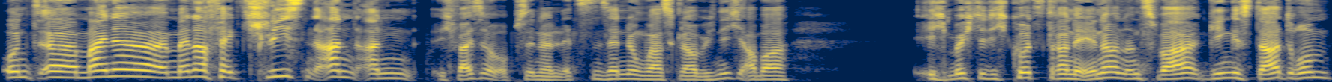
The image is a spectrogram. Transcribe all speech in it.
Und äh, meine Männerfacts schließen an, an, ich weiß nicht, ob es in der letzten Sendung war, glaube ich nicht, aber ich möchte dich kurz dran erinnern. Und zwar ging es darum,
